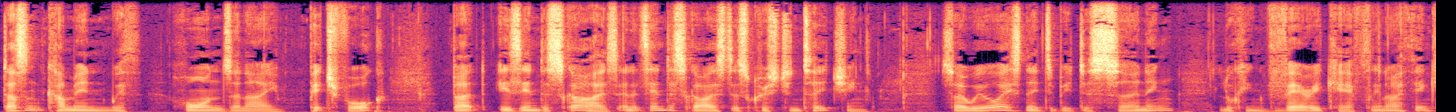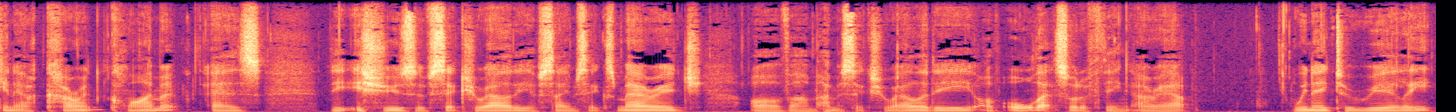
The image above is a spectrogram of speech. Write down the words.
doesn't come in with horns and a pitchfork, but is in disguise, and it's in disguise as Christian teaching. So we always need to be discerning, looking very carefully, and I think in our current climate, as the issues of sexuality, of same sex marriage, of um, homosexuality, of all that sort of thing are out, we need to really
